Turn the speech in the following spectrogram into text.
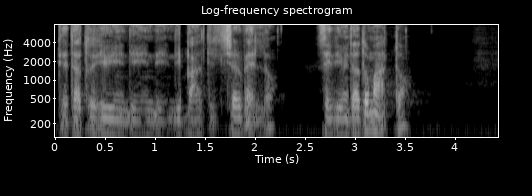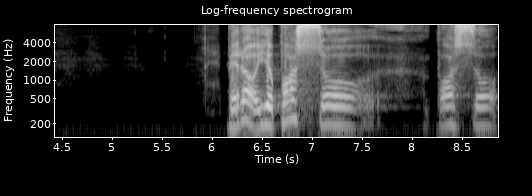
Ti è dato di, di, di, di balti il cervello? Sei diventato matto? Però io posso posso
